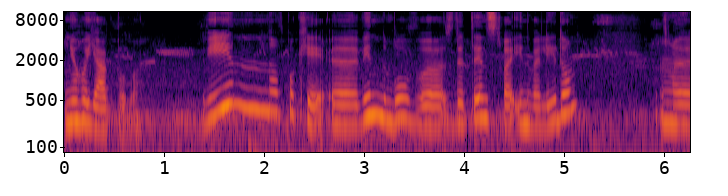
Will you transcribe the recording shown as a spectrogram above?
в нього як було? Він навпаки, е, він був е, з дитинства інвалідом. Е,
